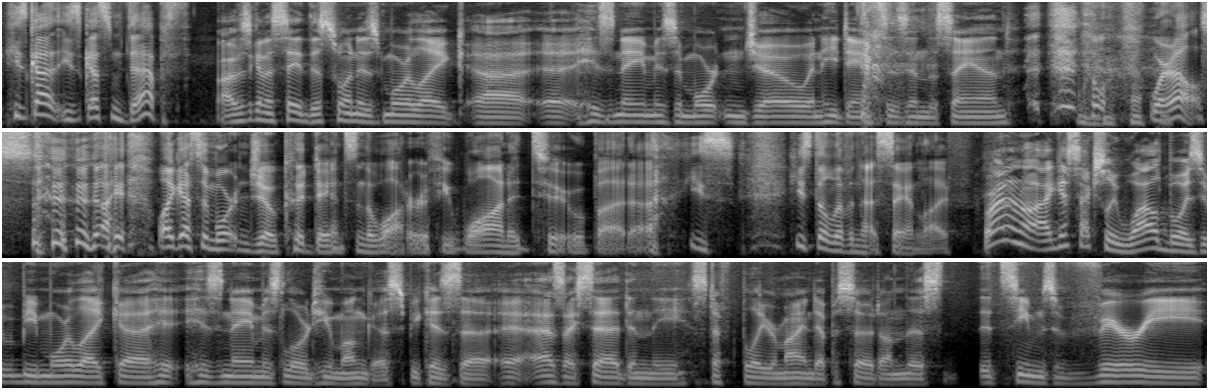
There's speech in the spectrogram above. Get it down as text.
he's got he's got some depth. I was going to say this one is more like uh, uh, his name is Immortan Joe and he dances in the sand. Where else? I, well, I guess Immortan Joe could dance in the water if he wanted to, but uh, he's he's still living that sand life. Or I don't know. I guess actually Wild Boys, it would be more like uh, hi- his name is Lord Humungus because, uh, as I said in the Stuff to Blow Your Mind episode on this, it seems very,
